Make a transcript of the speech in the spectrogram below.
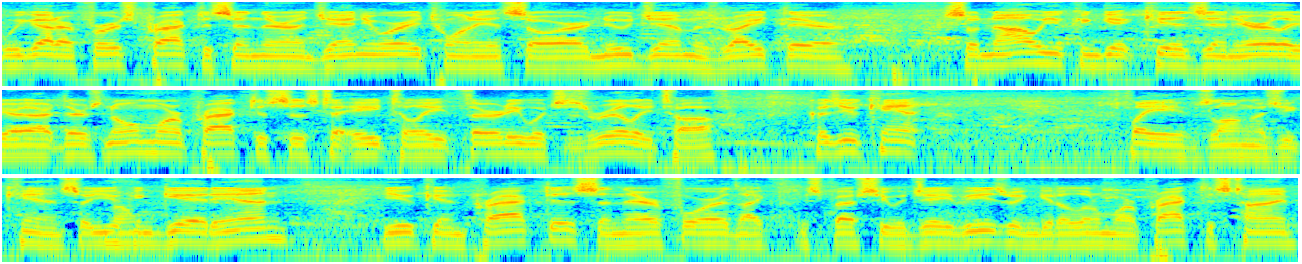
we got our first practice in there on January 20th. So our new gym is right there. So now you can get kids in earlier. There's no more practices to 8 till 8:30, which is really tough because you can't play as long as you can. So you can get in, you can practice, and therefore, like especially with JVs, we can get a little more practice time,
